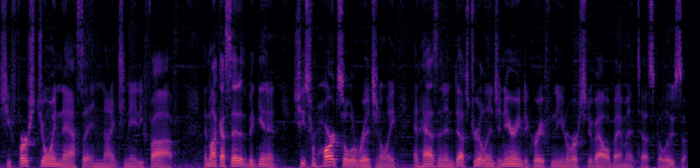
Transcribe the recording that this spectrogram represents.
She first joined NASA in 1985. And like I said at the beginning, she's from Hartselle originally and has an industrial engineering degree from the University of Alabama at Tuscaloosa.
